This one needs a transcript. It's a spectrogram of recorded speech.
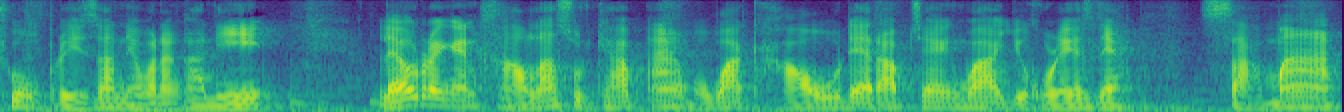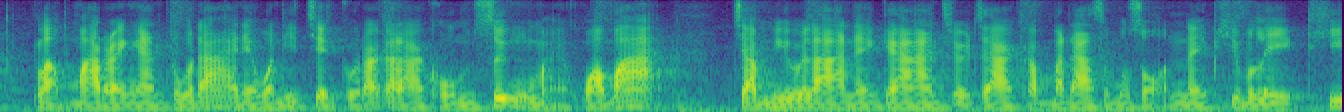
ช่วงปรีซันในวันอังคารนี้ แล้วรายงานข่าวล่าสุดครับอ้างบอกว่าเขาได้รับแจ้งว่ายูโครสเนี่ย สามารถกลับมารายงานตัวได้ในวันที่ 7 กรกฎาคม ซึ่งหมายความว่าจะมีเวลาในการเจรจากับบรรดาสโมสรในพรีเมียร์ลีกที่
